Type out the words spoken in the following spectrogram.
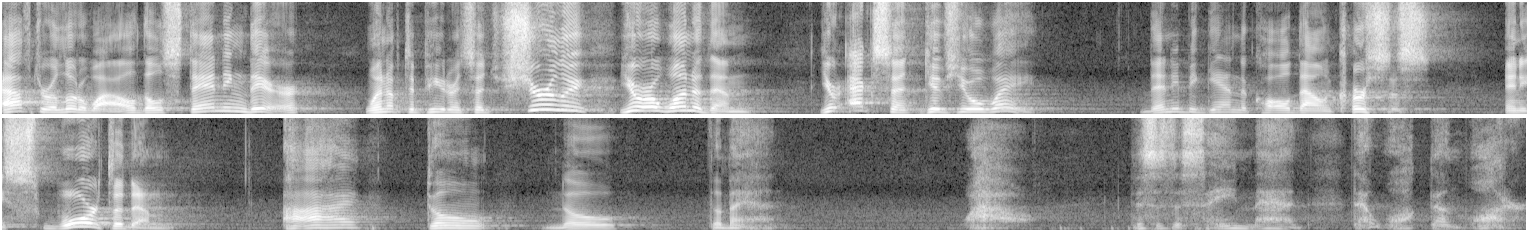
After a little while, those standing there went up to Peter and said, Surely you're one of them. Your accent gives you away. Then he began to call down curses and he swore to them, I don't know the man. Wow. This is the same man that walked on water.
